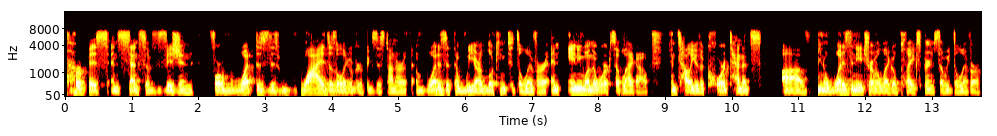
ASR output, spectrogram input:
purpose and sense of vision for what does this why does the lego group exist on earth? And what is it that we are looking to deliver? And anyone that works at lego can tell you the core tenets of you know what is the nature of a lego play experience that we deliver?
